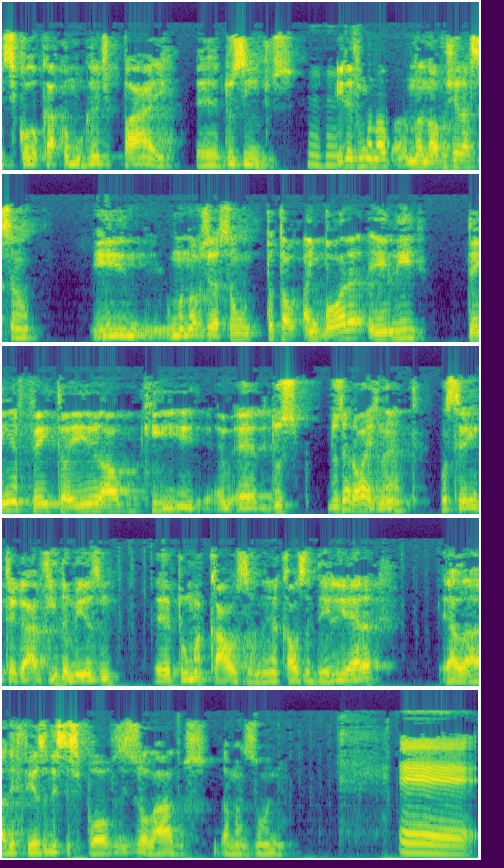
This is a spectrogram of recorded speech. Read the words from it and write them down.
se colocar como grande pai é, dos índios. Uhum. Ele é de uma nova, uma nova geração. E uma nova geração total. Embora ele tenha feito aí algo que é, dos, dos heróis, né? Você entregar a vida mesmo é, por uma causa, né? A causa dele era a defesa desses povos isolados da Amazônia. É,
